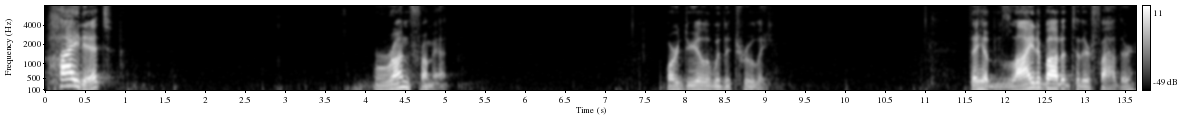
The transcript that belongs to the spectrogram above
Hide it. Run from it. Or deal with it truly. They had lied about it to their father.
